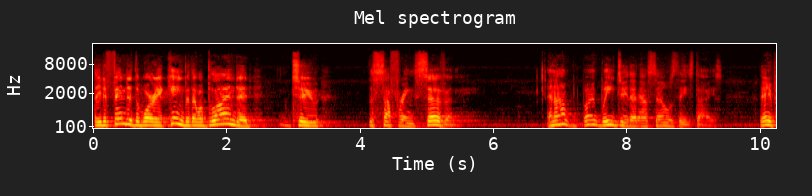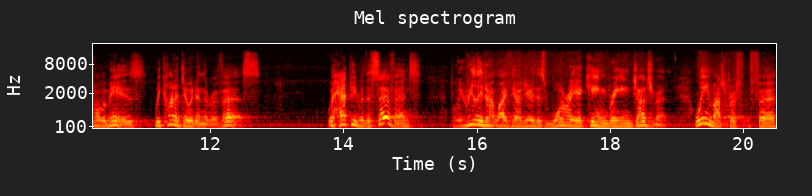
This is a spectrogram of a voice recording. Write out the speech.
They defended the warrior king, but they were blinded to the suffering servant. And won't we do that ourselves these days? The only problem is we kind of do it in the reverse. We're happy with the servant, but we really don't like the idea of this warrior king bringing judgment. We much prefer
